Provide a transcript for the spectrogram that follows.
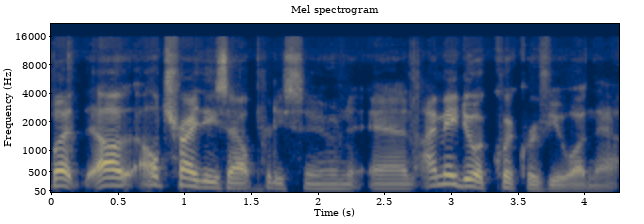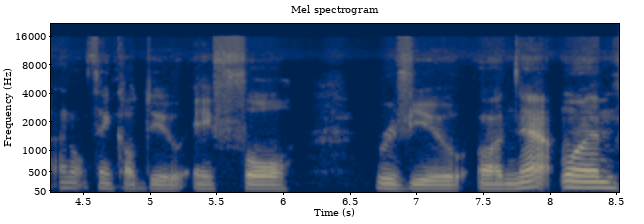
but I'll, I'll try these out pretty soon and I may do a quick review on that. I don't think I'll do a full review on that one.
